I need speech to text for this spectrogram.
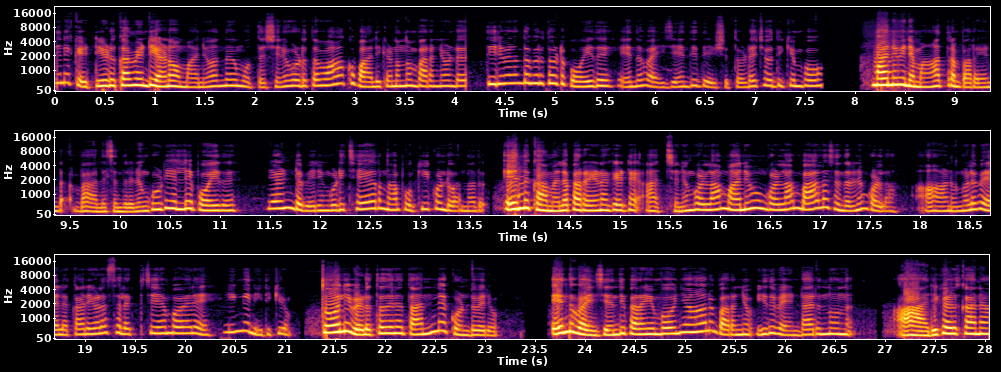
ഇതിനെ കെട്ടിയെടുക്കാൻ വേണ്ടിയാണോ മനു അന്ന് മുത്തശ്ശന് കൊടുത്ത വാക്ക് പാലിക്കണമെന്നും പറഞ്ഞുകൊണ്ട് തിരുവനന്തപുരത്തോട്ട് പോയത് എന്ന് വൈജയന്തി ദേഷ്യത്തോടെ ചോദിക്കുമ്പോൾ മനുവിനെ മാത്രം പറയണ്ട ബാലചന്ദ്രനും കൂടിയല്ലേ പോയത്? രണ്ടുപേരും കൂടി ചേർന്നാ പൊക്കിക്കൊണ്ടു വന്നത്. എന്ന് കമല പറയണ കേട്ട് അച്ഛനും കൊള്ളാം മനുവും കൊള്ളാം ബാലചന്ദ്രനും കൊള്ളാം. ആണുങ്ങൾ വേലക്കാരികളെ സെലക്ട് ചെയ്യാൻ പോയാലേ ഇങ്ങനെ ഇരിക്കും. തോലി വെളുത്തതിന് തന്നെ കൊണ്ടുവരും. എന്ന് വൈജയന്തി പറയുമ്പോൾ ഞാനും പറഞ്ഞു ഇത് വേണ്ടായിരുന്നു എന്ന് ആര് കേൾക്കാനാ?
